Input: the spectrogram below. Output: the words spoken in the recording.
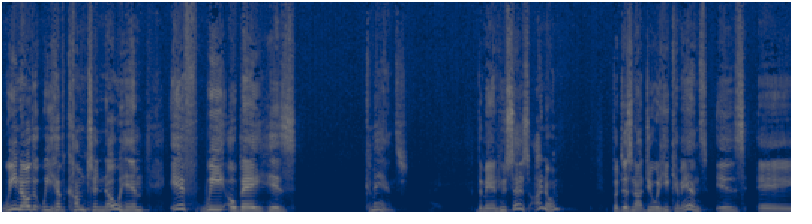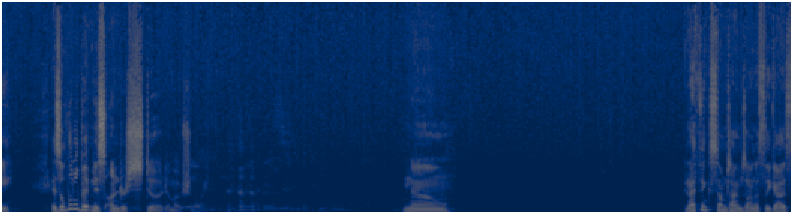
We know that we have come to know him if we obey his commands. The man who says, I know him, but does not do what he commands is a is a little bit misunderstood emotionally. No. And I think sometimes, honestly, guys,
